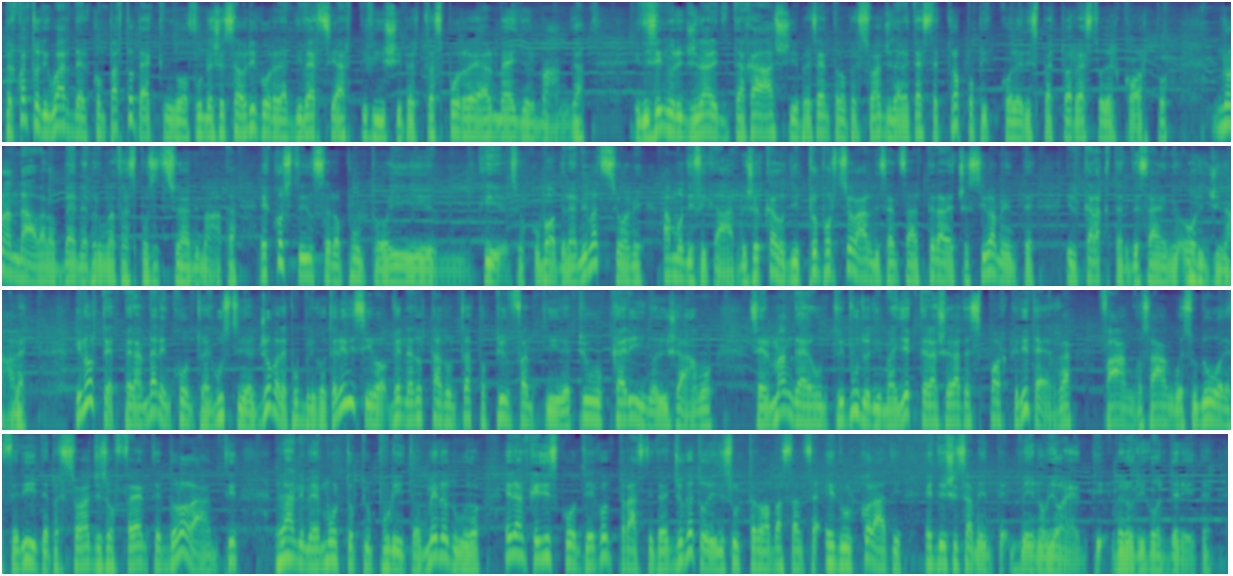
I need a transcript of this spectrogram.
Per quanto riguarda il comparto tecnico fu necessario ricorrere a diversi artifici per trasporre al meglio il manga. I disegni originali di Takahashi presentano personaggi dalle teste troppo piccole rispetto al resto del corpo, non andavano bene per una trasposizione animata e costrinsero appunto i, chi si occupò delle animazioni a modificarli, cercando di proporzionarli senza alterare eccessivamente il character design originale. Inoltre, per andare incontro ai gusti del giovane pubblico televisivo, venne adottato un tratto più infantile, più carino, diciamo. Se il manga è un tripudio di magliette lacerate sporche di terra, fango, sangue, sudore, ferite, personaggi sofferenti e doloranti, l'anime è molto più pulito, meno duro ed anche gli scontri e i contrasti tra i giocatori risultano abbastanza edulcorati e decisamente meno violenti, ve lo ricorderete.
